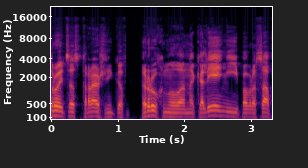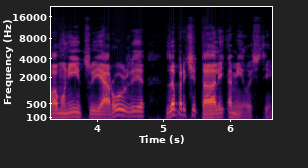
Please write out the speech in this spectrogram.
Троица стражников рухнула на колени и, побросав амуницию и оружие, запричитали о милости.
